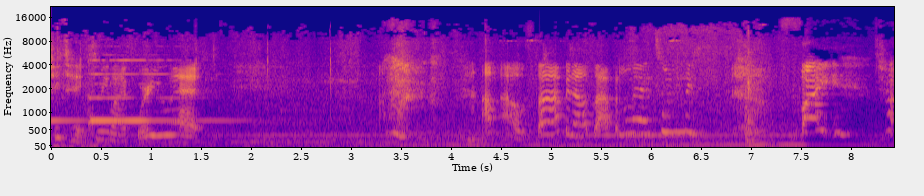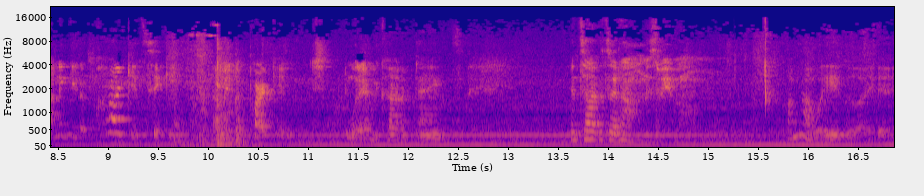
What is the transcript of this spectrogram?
She texts me like, where you at? I'm outside, been outside for the last 20 minutes fighting, trying to get a parking ticket. I mean the parking, whatever call them things. And talking to the homeless people. I'm not waving like that.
